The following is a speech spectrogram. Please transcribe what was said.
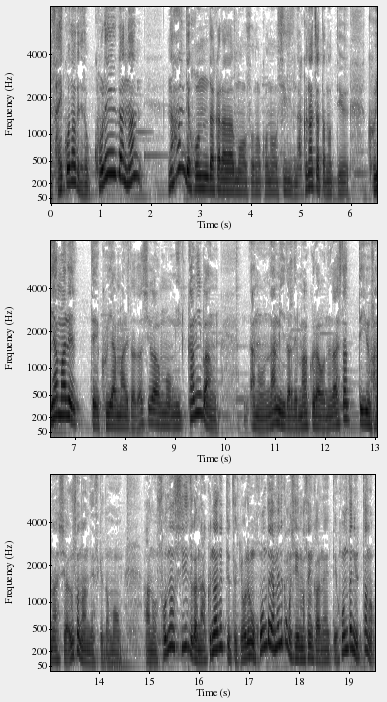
最高なわけですよ。これがなん、なんでホンダからもうその、このシリーズなくなっちゃったのっていう、悔やまれて悔やまれた。私はもう3日3晩、あの、涙で枕を濡らしたっていう話は嘘なんですけども、あの、そのシリーズがなくなるって言った時、俺もホンダやめるかもしれませんからねって、ホンダに言ったの。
